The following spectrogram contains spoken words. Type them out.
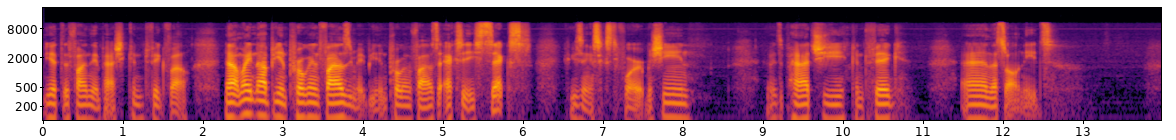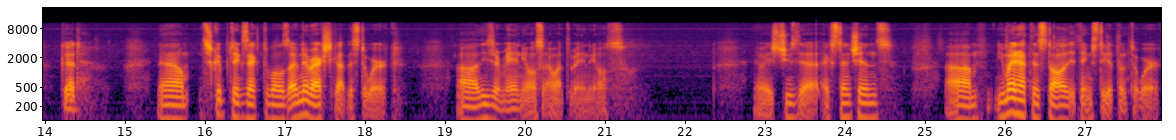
you have to find the Apache config file. Now, it might not be in program files. It might be in program files x86 if using a 64-bit machine. It's Apache config, and that's all it needs. Good. Now, script executables. I've never actually got this to work. Uh, these are manuals. I want the manuals. Anyways, choose the extensions. Um, you might have to install things to get them to work,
